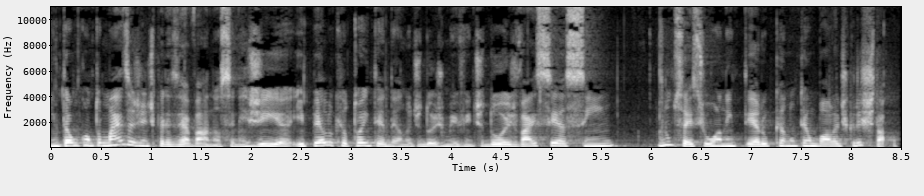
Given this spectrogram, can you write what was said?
Então, quanto mais a gente preservar a nossa energia, e pelo que eu estou entendendo de 2022, vai ser assim não sei se o ano inteiro, porque eu não tenho bola de cristal.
